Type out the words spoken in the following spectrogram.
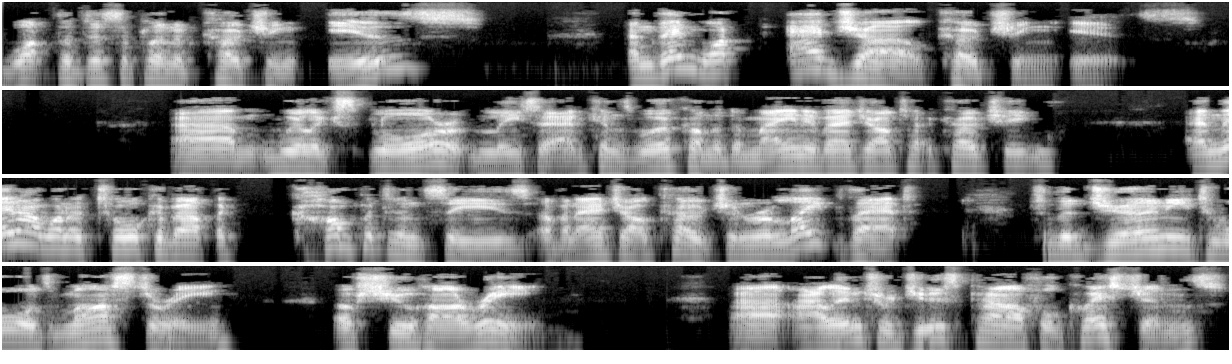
what the discipline of coaching is and then what agile coaching is. Um, we'll explore lisa adkins work on the domain of agile coaching and then i want to talk about the competencies of an agile coach and relate that to the journey towards mastery of Shu Ha Ri. Uh, I'll introduce powerful questions.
